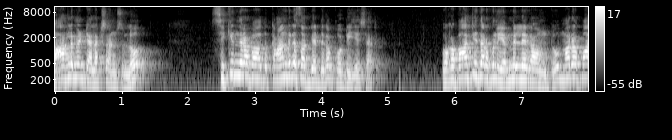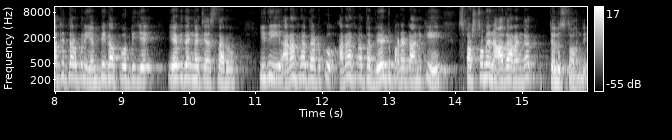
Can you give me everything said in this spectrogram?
పార్లమెంట్ ఎలక్షన్స్లో సికింద్రాబాద్ కాంగ్రెస్ అభ్యర్థిగా పోటీ చేశారు. ఒక పార్టీ తరఫున ఎమ్మెల్యేగా ఉంటూ మరో పార్టీ తరఫున ఎంపీగా పోటీ చే ఏ విధంగా చేస్తారు? ఇది అనర్హతకు అనర్హత వేటు పడటానికి స్పష్టమైన ఆధారంగా తెలుస్తోంది.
